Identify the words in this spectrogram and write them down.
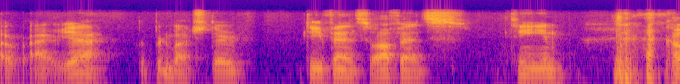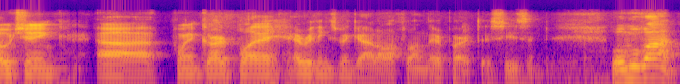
All right, yeah, pretty much their defense, offense, team, coaching, uh, point guard play, everything's been god awful on their part this season. We'll move on.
